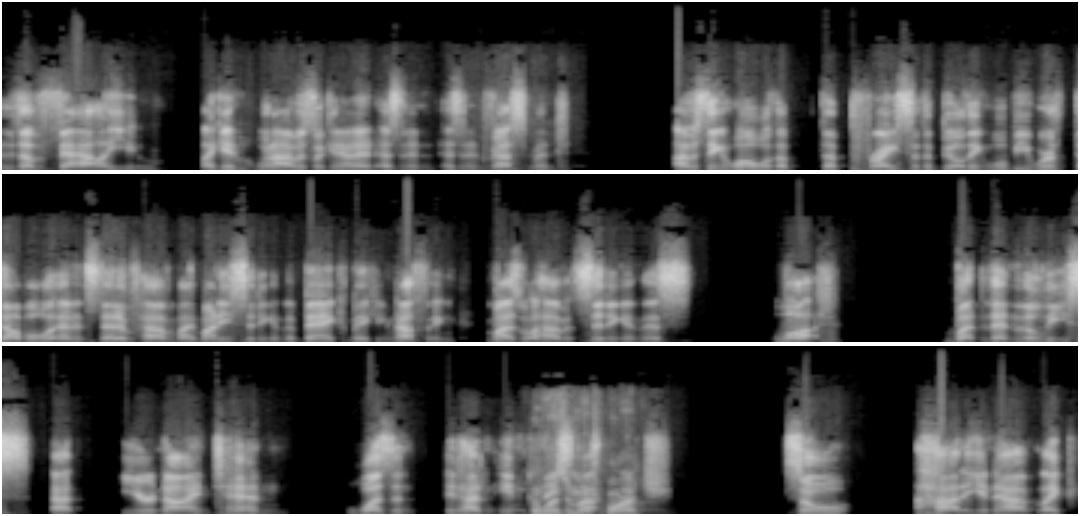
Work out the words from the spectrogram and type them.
the value, like in, when I was looking at it as an as an investment, I was thinking, oh well, the the price of the building will be worth double, and instead of having my money sitting in the bank making nothing, might as well have it sitting in this lot. But then the lease at year nine, ten wasn't it hadn't increased. It wasn't much more. Much. So how do you now like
